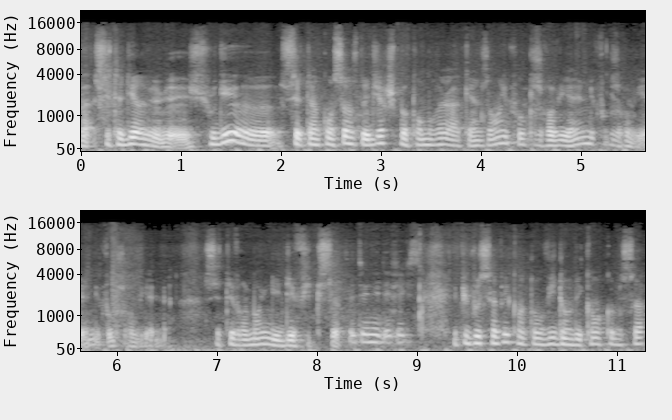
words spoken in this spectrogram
Bah, C'est-à-dire, je vous dis, euh, cette inconscience de dire je peux pas mourir à 15 ans, il faut que je revienne, il faut que je revienne, il faut que je revienne. C'était vraiment une idée fixe. C'était une idée fixe. Et puis vous savez, quand on vit dans des camps comme ça,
